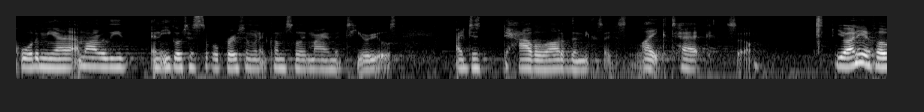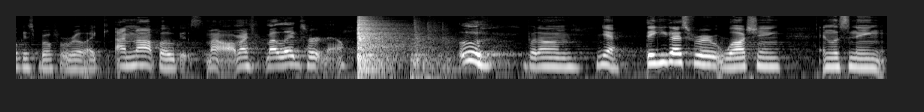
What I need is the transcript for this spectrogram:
cool to me. I, I'm not really an egotistical person when it comes to like my materials. I just have a lot of them because I just like tech. So, yo, I need to focus, bro, for real. Like, I'm not focused. My my my legs hurt now. Ugh. But um, yeah. Thank you guys for watching and listening.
